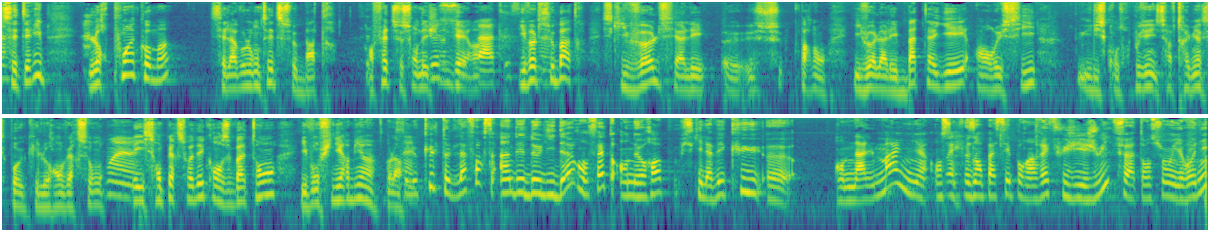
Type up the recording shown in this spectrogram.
c'est terrible. Leur point commun, c'est la volonté de se battre. En fait, ce sont des chiens de guerre. Hein. Ils veulent se battre. Ce qu'ils veulent, c'est aller, euh, pardon, ils veulent aller batailler en Russie. Ils disent contre Poutine, ils savent très bien que c'est pas eux qui le renverseront. Mais ils sont persuadés qu'en se battant, ils vont finir bien. Voilà. C'est le culte de la force. Un des deux leaders, en fait, en Europe, puisqu'il a vécu euh, en Allemagne en se faisant passer pour un réfugié juif, attention ironie.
